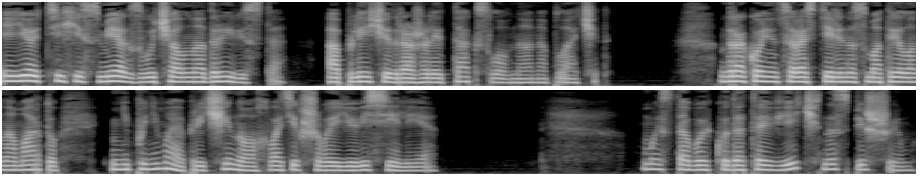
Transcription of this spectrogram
Ее тихий смех звучал надрывисто, а плечи дрожали так, словно она плачет. Драконица растерянно смотрела на Марту, не понимая причину охватившего ее веселья. «Мы с тобой куда-то вечно спешим»,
